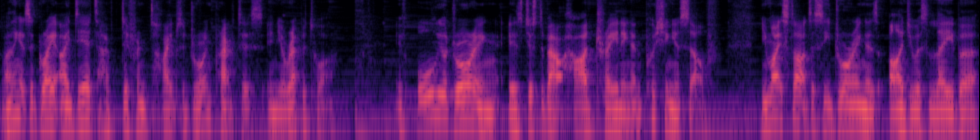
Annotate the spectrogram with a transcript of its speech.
I think it's a great idea to have different types of drawing practice in your repertoire. If all your drawing is just about hard training and pushing yourself, you might start to see drawing as arduous labour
